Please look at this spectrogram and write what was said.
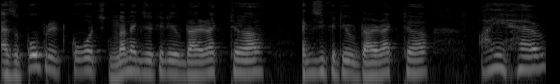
as a corporate coach non-executive director executive director i have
